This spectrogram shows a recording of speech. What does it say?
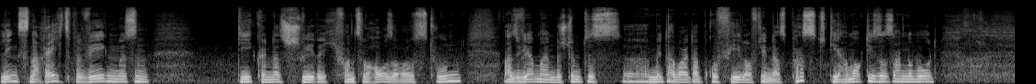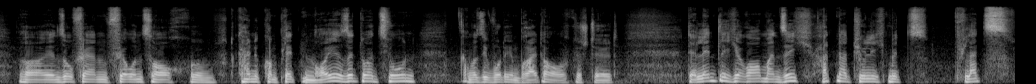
links nach rechts bewegen müssen, die können das schwierig von zu Hause aus tun. Also wir haben ein bestimmtes äh, Mitarbeiterprofil, auf den das passt. Die haben auch dieses Angebot. Äh, insofern für uns auch äh, keine komplett neue Situation, aber sie wurde eben breiter aufgestellt. Der ländliche Raum an sich hat natürlich mit Platz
